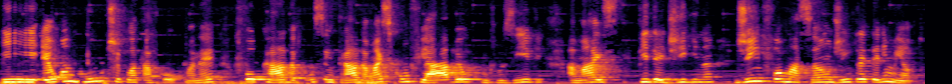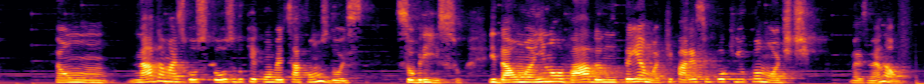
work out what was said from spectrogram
E é uma multiplataforma, né, focada, concentrada, a mais confiável, inclusive, a mais fidedigna de informação, de entretenimento. Então, nada mais gostoso do que conversar com os dois sobre isso e dar uma inovada num tema que parece um pouquinho commodity, mas não é não.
